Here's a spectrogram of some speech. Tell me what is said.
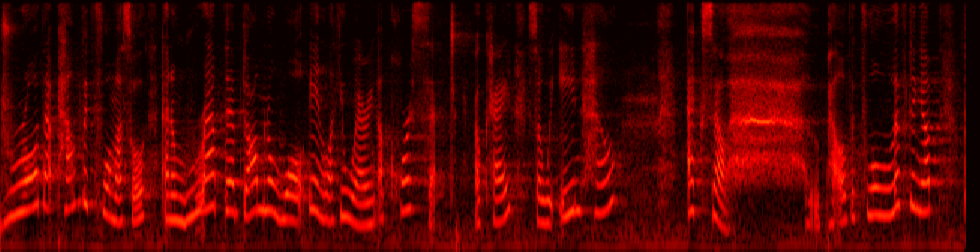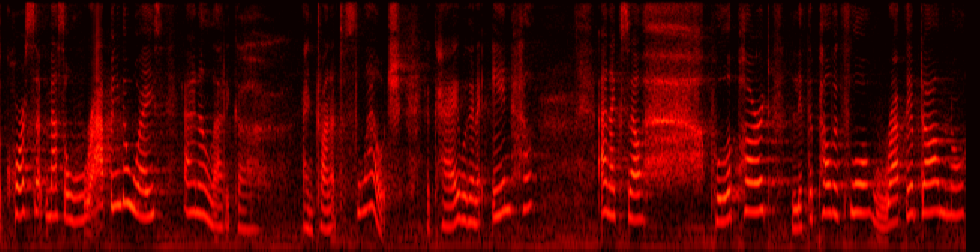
draw that pelvic floor muscle and wrap the abdominal wall in like you're wearing a corset okay so we inhale exhale pelvic floor lifting up the corset muscle wrapping the waist and then let it go and try not to slouch okay we're gonna inhale and exhale pull apart, lift the pelvic floor, wrap the abdominal,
